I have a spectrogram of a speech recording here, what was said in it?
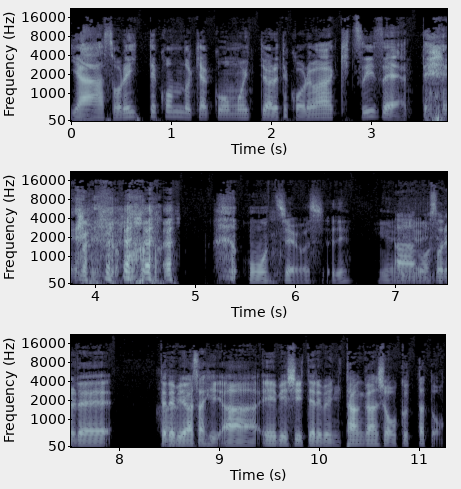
いやーそれ言って今度客重いって言われてこれはきついぜって思っちゃいましたね。いやいやいや。あーもうそれで、テレビ朝日、あー ABC テレビに嘆願書を送ったと。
